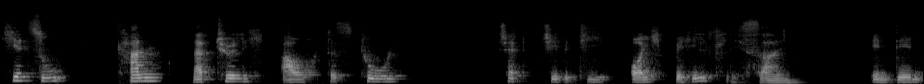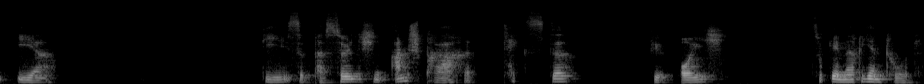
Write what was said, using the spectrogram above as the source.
Hierzu kann natürlich auch das Tool ChatGPT euch behilflich sein, indem ihr diese persönlichen Ansprachetexte für euch zu generieren tut.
